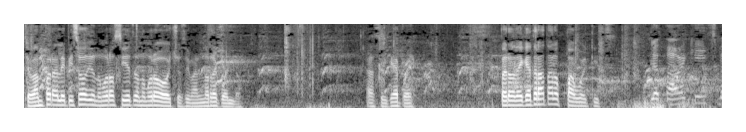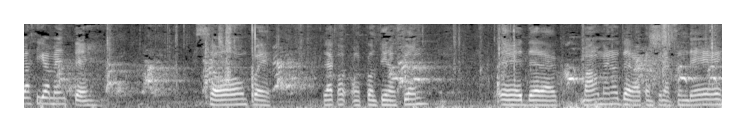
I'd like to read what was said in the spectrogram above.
que van por el episodio número 7 o número 8, si mal no recuerdo. Así que pues. Pero ¿de qué trata los Power Kids? Los Power Kids básicamente son pues la continuación eh, de la, más o menos de la continuación de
